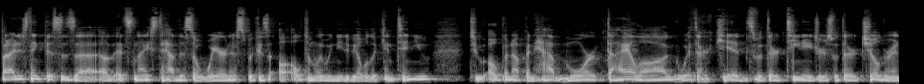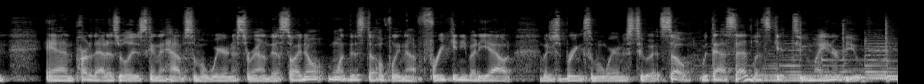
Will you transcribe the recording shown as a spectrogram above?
But I just think this is a, it's nice to have this awareness because ultimately we need to be able to continue to open up and have more dialogue with our kids, with their teenagers, with their children. And part of that is really just going to have some awareness around this. So I don't want this to hopefully not freak anybody out, but just bring some awareness to it. So with that said, let's get to my interview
